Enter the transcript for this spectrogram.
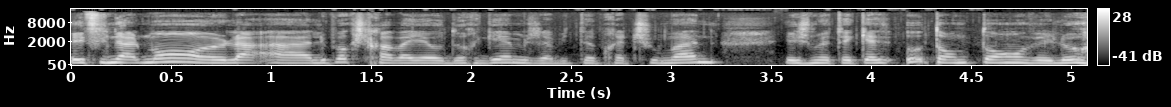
Et finalement, euh, là, à l'époque, je travaillais à Odergem, j'habitais près de Schumann, et je mettais autant de temps en vélo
